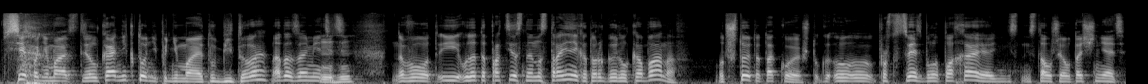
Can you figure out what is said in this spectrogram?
Все понимают стрелка, никто не понимает убитого, надо заметить. Вот. И вот это протестное настроение, которое говорил Кабанов, вот что это такое? Что, э, просто связь была плохая, не, не стал уж я уточнять.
